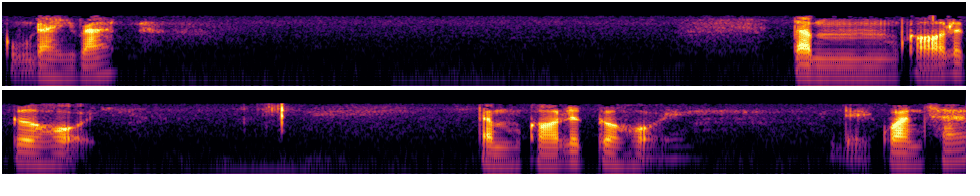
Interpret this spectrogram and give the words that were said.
cũng đầy bát. Tầm có được cơ hội. Tầm có được cơ hội để quan sát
